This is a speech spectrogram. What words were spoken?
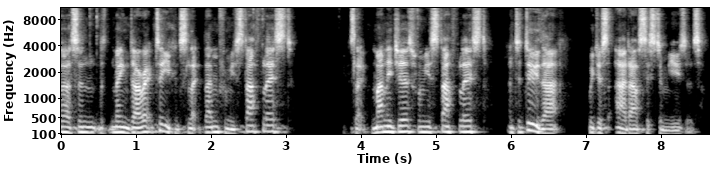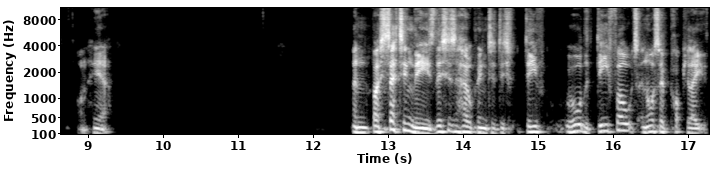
person, the main director, you can select them from your staff list. You can select managers from your staff list. And to do that, we just add our system users on here. And by setting these, this is helping to all the defaults and also populate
